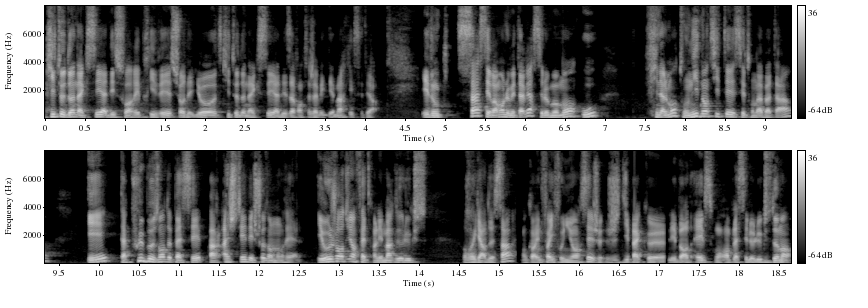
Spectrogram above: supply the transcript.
qui te donne accès à des soirées privées sur des yachts, qui te donne accès à des avantages avec des marques, etc. Et donc, ça, c'est vraiment le métavers. C'est le moment où finalement, ton identité, c'est ton avatar et tu plus besoin de passer par acheter des choses dans le monde réel. Et aujourd'hui, en fait, quand les marques de luxe regardent ça, encore une fois, il faut nuancer, je ne dis pas que les board apes vont remplacer le luxe demain.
